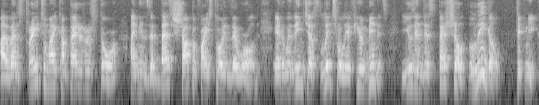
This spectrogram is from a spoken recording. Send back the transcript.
I went straight to my competitor's store, I mean the best Shopify store in the world, and within just literally a few minutes, using this special legal technique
